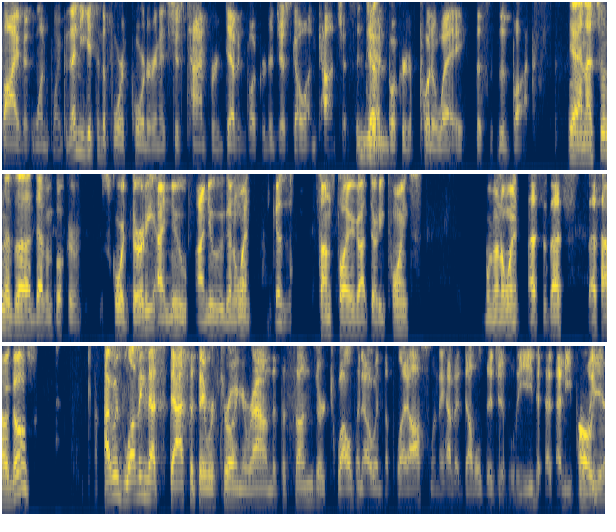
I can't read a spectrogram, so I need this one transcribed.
5 at one point. But then you get to the fourth quarter and it's just time for Devin Booker to just go unconscious and Yeah. Devin Booker to put away the the Bucks. Yeah, and as soon as uh, Devin Booker scored 30, I knew I knew we were going to win because Suns player got 30 points. we're gonna win. That's that's that's how it goes. I was loving that stat that they were throwing around that the Suns are 12 and 0 in the playoffs when they have a double digit lead at any point. Oh, yeah.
